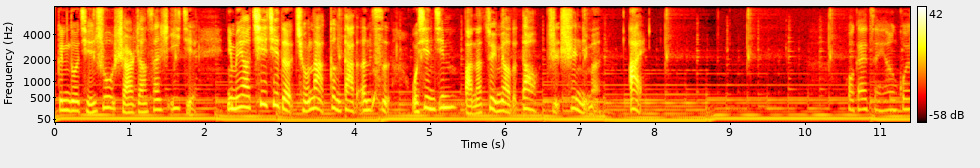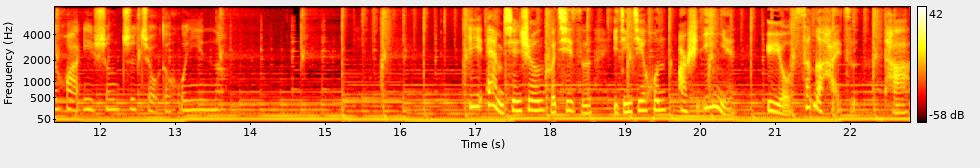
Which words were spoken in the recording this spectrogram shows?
哥林多前书十二章三十一节，你们要切切的求那更大的恩赐。我现今把那最妙的道指示你们，爱。我该怎样规划一生之久的婚姻呢？E.M. 先生和妻子已经结婚二十一年，育有三个孩子。他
